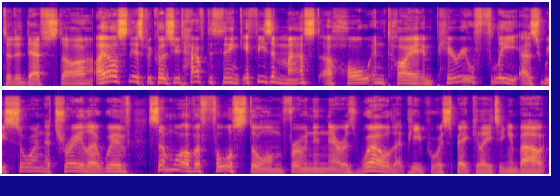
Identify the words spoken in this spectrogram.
to the Death Star? I ask this because you'd have to think if he's amassed a whole entire Imperial fleet, as we saw in the trailer, with somewhat of a force storm thrown in there as well that people were speculating about,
